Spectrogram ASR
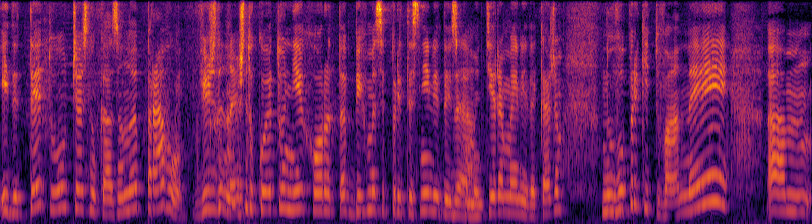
и детето, честно казано, е право. Вижда нещо, което ние хората бихме се притеснили да изкоментираме да. или да кажем, но въпреки това не е, ам,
